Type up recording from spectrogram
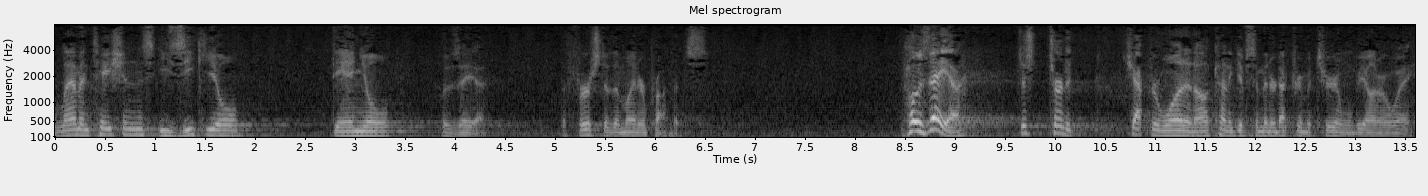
Lamentations, Ezekiel, Daniel, Hosea, the first of the minor prophets. Hosea, just turn to chapter 1 and I'll kind of give some introductory material and we'll be on our way.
